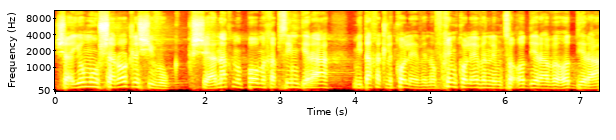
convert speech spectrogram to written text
שהיו מאושרות לשיווק. כשאנחנו פה מחפשים דירה מתחת לכל אבן, הופכים כל אבן למצוא עוד דירה ועוד דירה.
